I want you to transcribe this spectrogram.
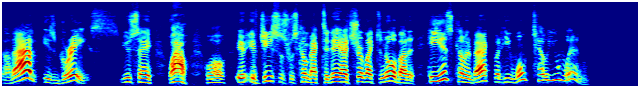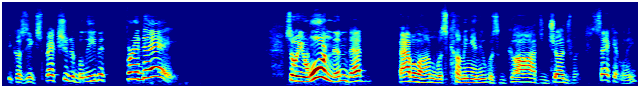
Now, that is grace. You say, Wow, well, if, if Jesus was coming back today, I'd sure like to know about it. He is coming back, but he won't tell you when because he expects you to believe it for a day. So he warned them that Babylon was coming and it was God's judgment. Secondly,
